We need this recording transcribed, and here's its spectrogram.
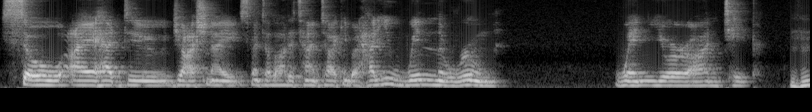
So I had to, Josh and I spent a lot of time talking about how do you win the room when you're on tape? Mm-hmm.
